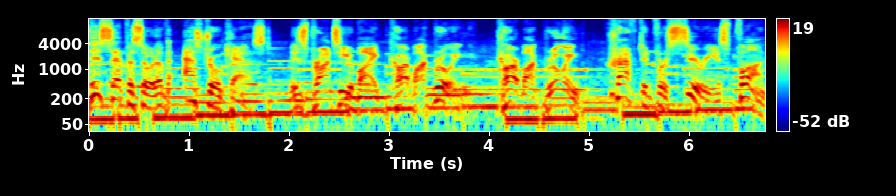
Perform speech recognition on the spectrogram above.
This episode of Astrocast is brought to you by Karbach Brewing. Karbach Brewing, crafted for serious fun.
